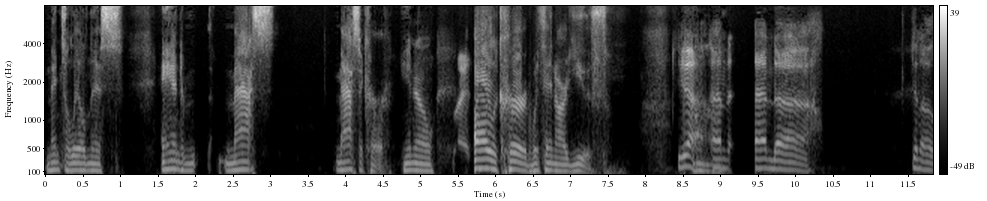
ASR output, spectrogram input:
mental illness and mass massacre you know Right. all occurred within our youth Yeah, Um, and and uh, you know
